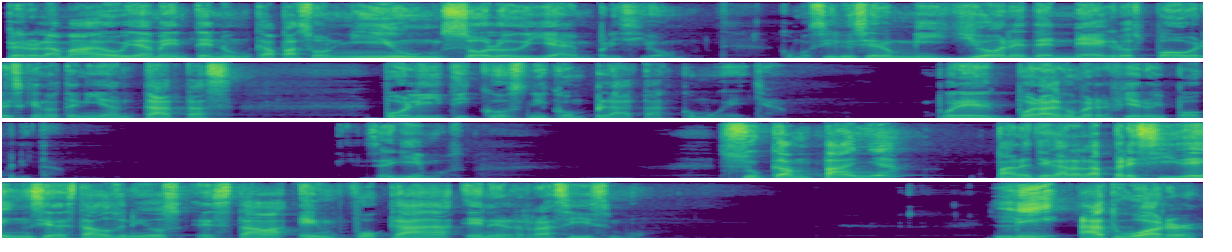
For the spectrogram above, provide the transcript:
pero la madre obviamente nunca pasó ni un solo día en prisión, como si lo hicieron millones de negros pobres que no tenían tatas políticos ni con plata como ella. Por, algo me refiero hipócrita. Seguimos. Su campaña para llegar a la presidencia de Estados Unidos estaba enfocada en el racismo. Lee Atwater,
